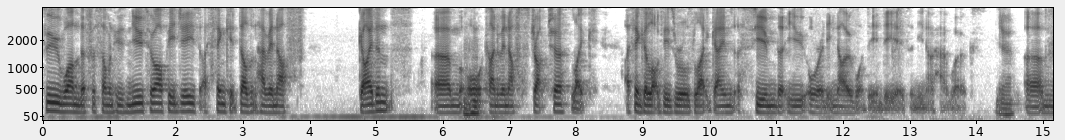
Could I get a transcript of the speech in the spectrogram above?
do wonder for someone who's new to RPGs, I think it doesn't have enough guidance um, or kind of enough structure. Like I think a lot of these rules light games assume that you already know what D and D is and you know how it works Yeah. um,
